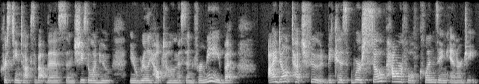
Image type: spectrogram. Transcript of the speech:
Christine talks about this, and she's the one who, you know, really helped hone this in for me. But I don't touch food because we're so powerful cleansing energy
